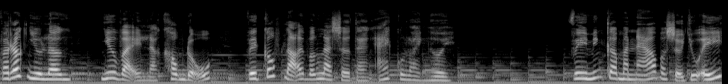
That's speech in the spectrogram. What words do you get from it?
Và rất nhiều lần, như vậy là không đủ vì cốt lõi vẫn là sự tàn ác của loài người. Vì miếng cơm manh áo và sự chú ý,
